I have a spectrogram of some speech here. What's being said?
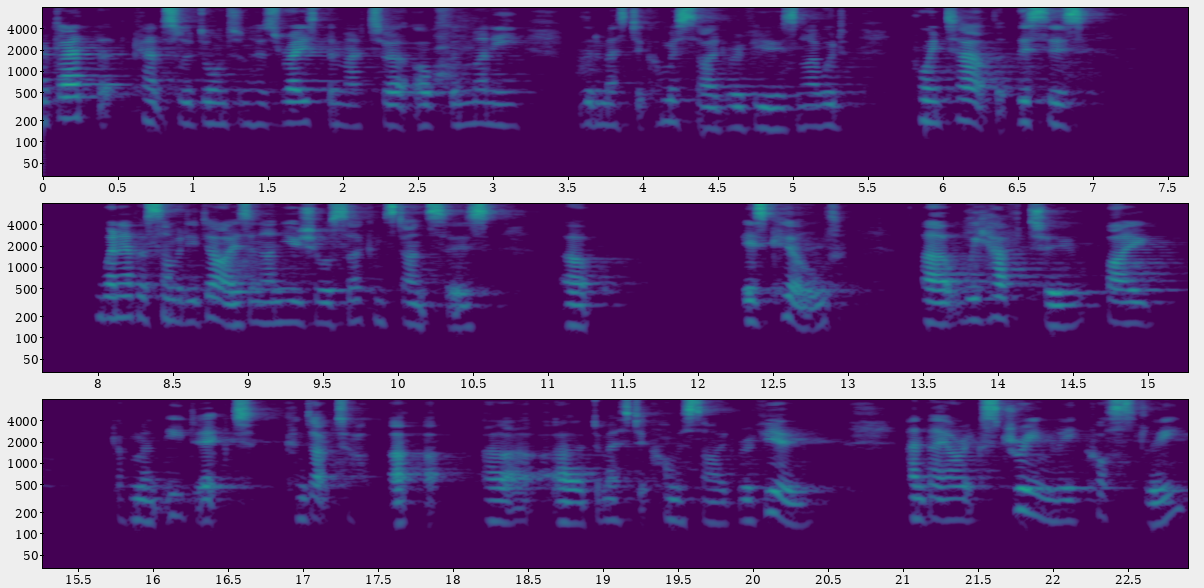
I'm glad that Councillor Daunton has raised the matter of the money for the domestic homicide reviews. And I would point out that this is whenever somebody dies in unusual circumstances, is killed, uh, we have to, by government edict, conduct a, a, a, a domestic homicide review. And they are extremely costly,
